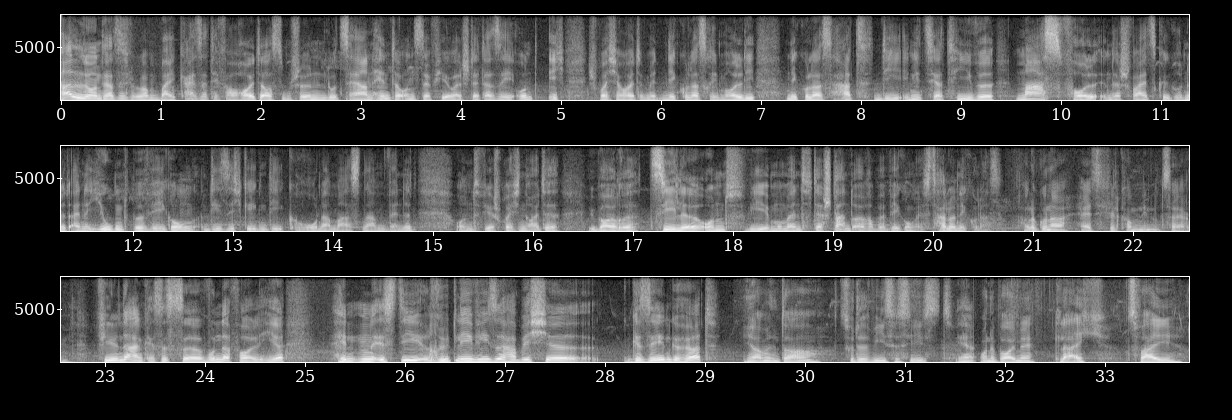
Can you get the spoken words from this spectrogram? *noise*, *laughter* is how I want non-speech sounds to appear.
Hallo und herzlich willkommen bei Kaiser TV. Heute aus dem schönen Luzern, hinter uns der Vierwaldstätter See. Und ich spreche heute mit Nicolas Rimoldi. Nicolas hat die Initiative Maßvoll in der Schweiz gegründet, eine Jugendbewegung, die sich gegen die Corona-Maßnahmen wendet. Und wir sprechen heute über eure Ziele und wie im Moment der Stand eurer Bewegung ist. Hallo Nicolas. Hallo Gunnar, herzlich willkommen in Luzern. Vielen Dank, es ist äh, wundervoll hier. Hinten ist die Rütli-Wiese, habe ich äh, gesehen, gehört. Ja, wenn du da zu der Wiese siehst, Ja. ohne Bäume, gleich zwei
